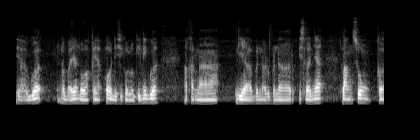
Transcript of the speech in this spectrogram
ya gue ngebayang bahwa kayak oh di psikologi ini gue uh, karena dia benar-benar istilahnya langsung ke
